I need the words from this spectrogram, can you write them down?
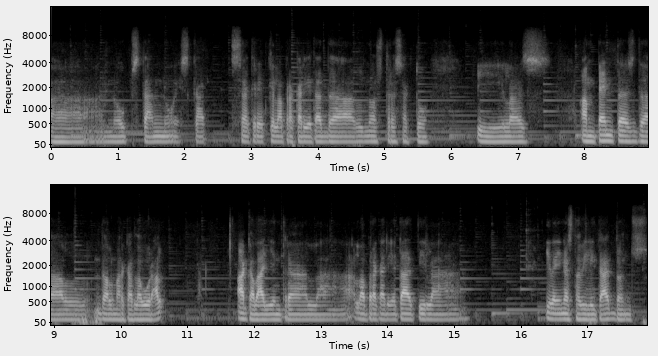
Uh, no obstant, no és cap secret que la precarietat del nostre sector i les empentes del, del mercat laboral a cavall entre la, la precarietat i la, i la inestabilitat doncs,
